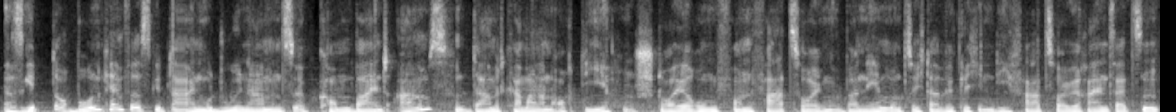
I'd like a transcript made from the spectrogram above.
Es gibt auch Bodenkämpfe, es gibt ein Modul namens Combined Arms und damit kann man dann auch die Steuerung von Fahrzeugen übernehmen und sich da wirklich in die Fahrzeuge reinsetzen.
